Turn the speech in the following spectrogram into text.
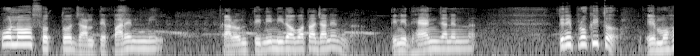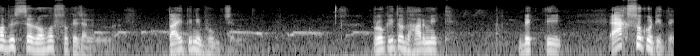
কোনো সত্য জানতে পারেননি, কারণ তিনি নীরবতা জানেন না, তিনি ধ্যান জানেন না। তিনি প্রকৃত এ মহাবিশ্বের রহস্যকে জানেন না, তাই তিনি ভুগছেন। প্রকৃত ধার্মিক ব্যক্তি একশো কোটিতে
